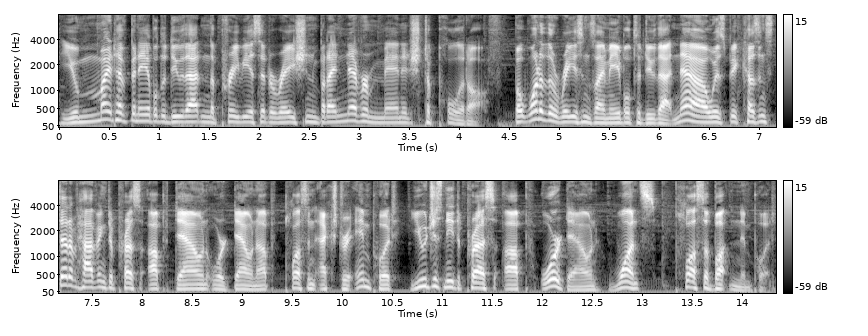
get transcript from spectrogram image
You might have been able to do that in the previous previous iteration, but I never managed to pull it off. But one of the reasons I'm able to do that now is because instead of having to press up, down, or down, up, plus an extra input, you just need to press up or down once, plus a button input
